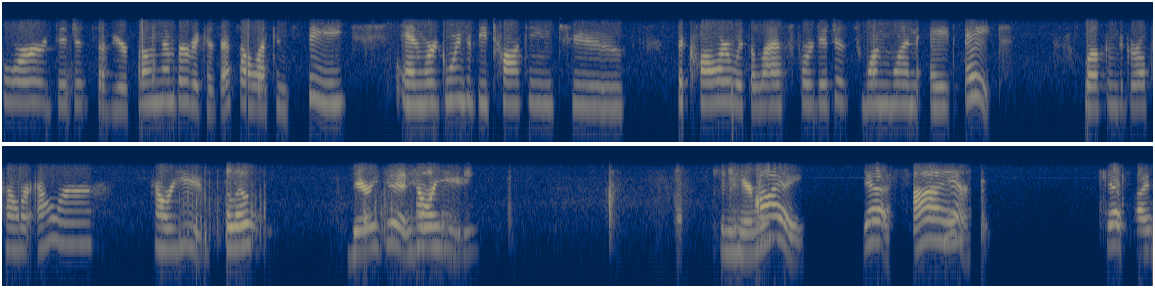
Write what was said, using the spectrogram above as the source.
four digits of your phone number because that's all I can see. And we're going to be talking to the caller with the last four digits, 1188. Welcome to Girl Power Hour. How are you? Hello. Very good. How, How are you? Can you hear me? Hi. Yes. Hi. Yes. Yes, I'm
